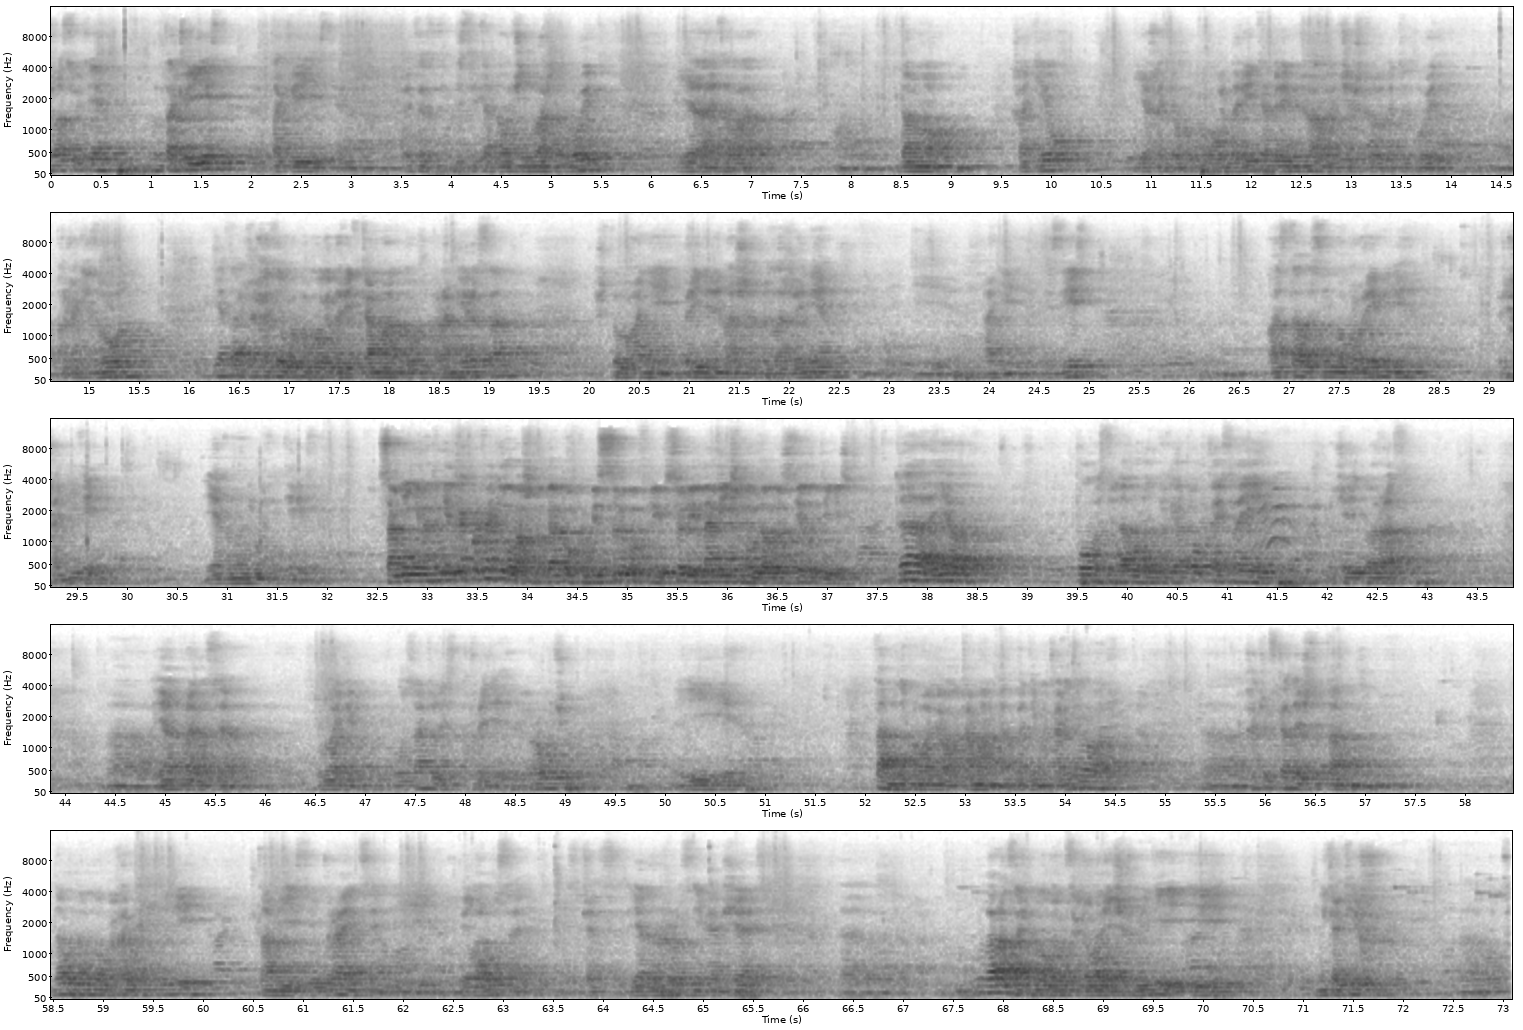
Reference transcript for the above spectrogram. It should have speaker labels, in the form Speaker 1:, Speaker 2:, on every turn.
Speaker 1: Здравствуйте. Ну, так и есть, так и есть. Это действительно очень важный бой. Я этого э, давно хотел. Я хотел поблагодарить Андрея Михайловича, что этот бой организован. Я также хотел бы поблагодарить команду Рамиреса, что они приняли наше предложение, и они здесь. Осталось немного времени, я думаю, будет интересно.
Speaker 2: Сомнений в этом нет. Как проходила ваша подготовка? Без срывов ли? Все ли намечено удалось сделать, Денис?
Speaker 1: Да, я вот полностью доволен подготовкой своей в очередной раз. А, Я отправился в лагерь в Лос-Анджелес к Фредди Роучу. И там мне помогала команда Вадима Корнилова. А, Хочу сказать, что там довольно много хороших людей. Там есть и украинцы, и белорусы. Сейчас я дружу с ними, общаюсь. Э, ну, на разных много русскоговорящих людей и никаких, э, вот,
